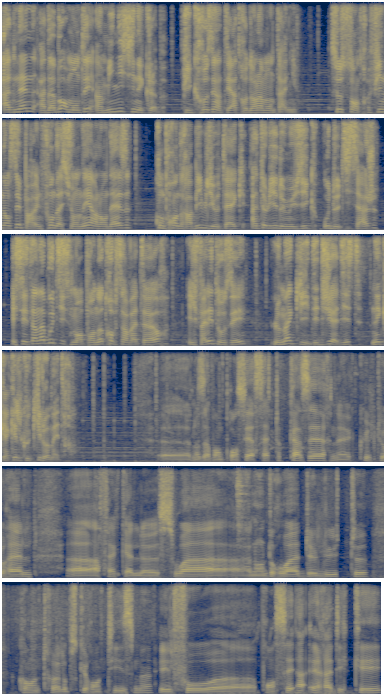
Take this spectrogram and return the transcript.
Adnen a d'abord monté un mini ciné-club, puis creusé un théâtre dans la montagne. Ce centre, financé par une fondation néerlandaise, comprendra bibliothèque, atelier de musique ou de tissage, et c'est un aboutissement pour notre observateur, il fallait oser, le maquis des djihadistes n'est qu'à quelques kilomètres. Euh, nous avons pensé à cette caserne culturelle euh, afin qu'elle soit un endroit de lutte contre l'obscurantisme. Il faut euh, penser à éradiquer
